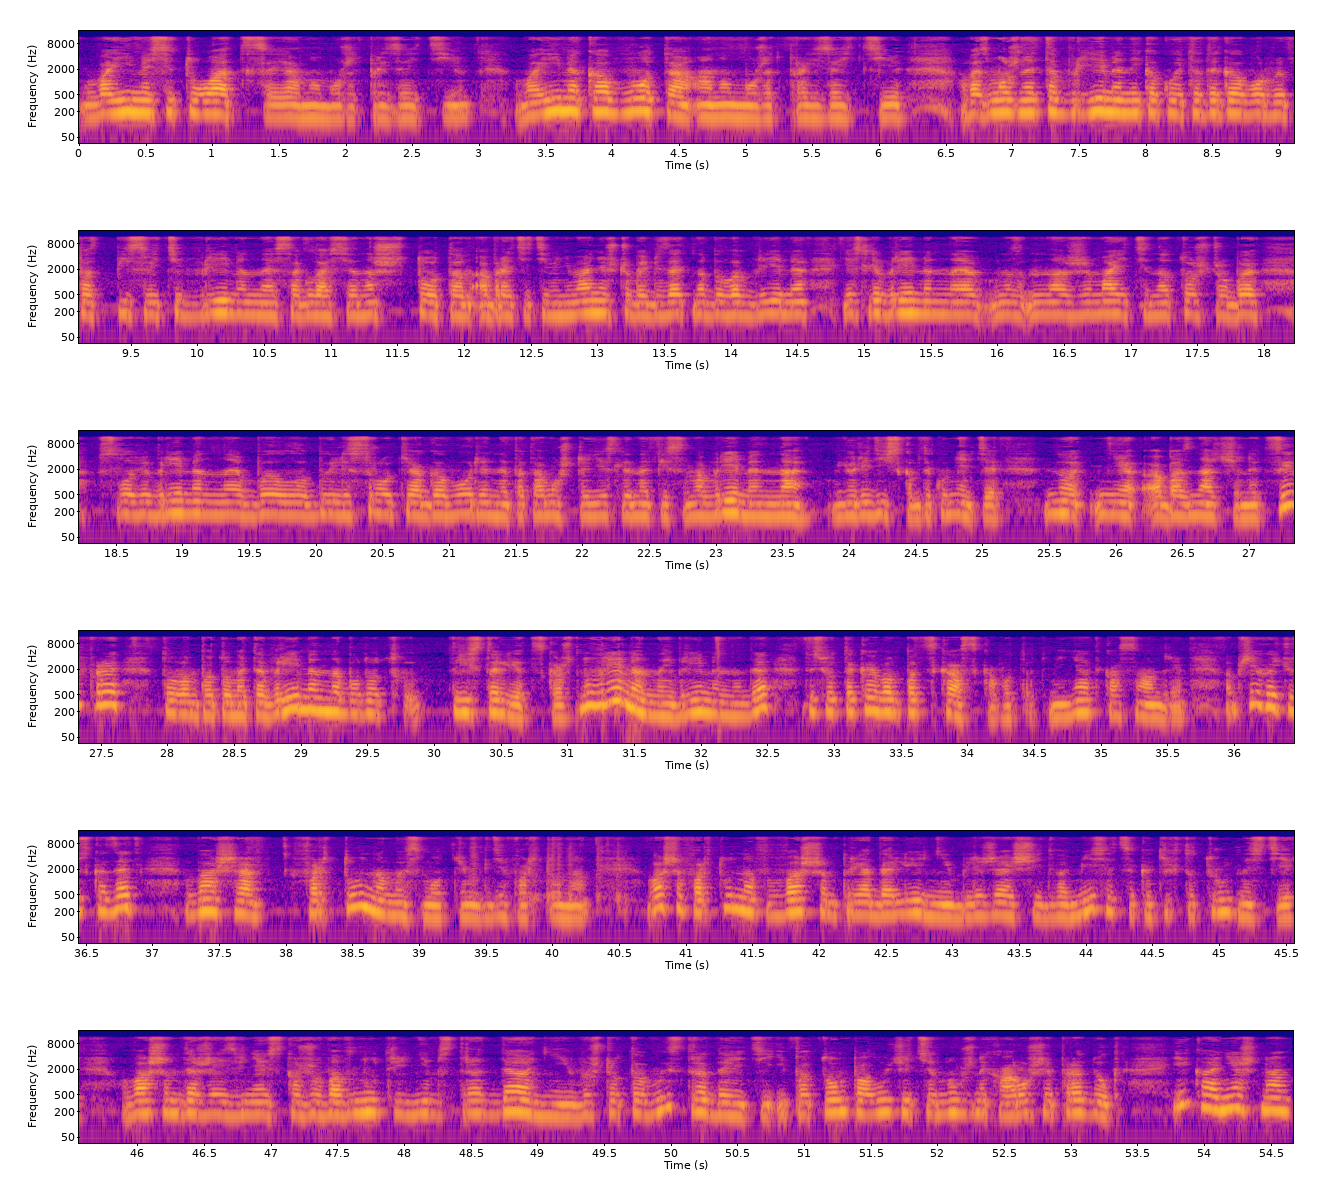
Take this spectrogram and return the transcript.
во имя ситуации оно может произойти, во имя кого-то оно может произойти. Возможно, это временный какой-то договор, вы подписываете временное согласие на что-то. Обратите внимание, чтобы обязательно было время. Если временное, нажимайте на то, чтобы в слове временное был, были сроки оговорены, потому что если написано временно в юридическом документе, но не обозначены цифры, то вам потом это временно будут 300 лет, скажут. Ну, временно и временно, да? То есть вот такая вам подсказка вот от меня, от Кассандры. Вообще хочу сказать, ваша фортуна, мы смотрим, где фортуна. Ваша фортуна в вашем преодолении в ближайшие два месяца каких-то трудностей, в вашем даже, извиняюсь, скажу, во внутреннем страдании. Вы что-то выстрадаете и потом получите нужный, хороший продукт. И, конечно,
